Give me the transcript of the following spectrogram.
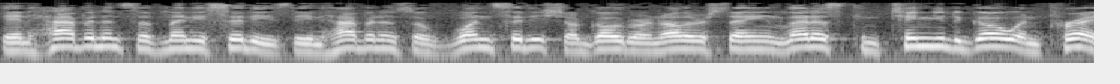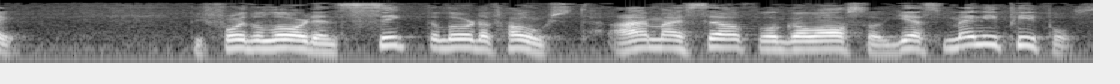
inhabitants of many cities, the inhabitants of one city shall go to another saying, let us continue to go and pray before the Lord and seek the Lord of hosts. I myself will go also. Yes, many peoples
